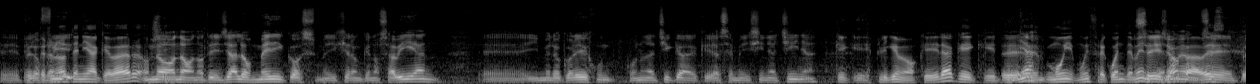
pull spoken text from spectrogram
eh, pero ¿Pero fui- no tenía que ver? o No, sí? no, no tenía. Ya los médicos me dijeron que no sabían eh, y me lo coré con una chica que hace medicina china. Que, que expliquemos, que era que, que tenías Eh, muy, muy frecuentemente, sí, yo ¿no? me, Cada vez. sí,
